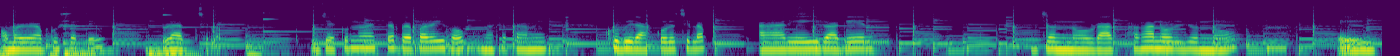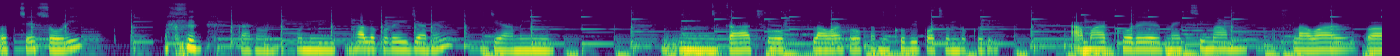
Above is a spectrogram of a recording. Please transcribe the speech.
অমরের আব্বুর সাথে রাগ ছিলাম। যে কোনো একটা ব্যাপারেই হোক, ওনার সাথে আমি খুবই রাগ করেছিলাম। আর এই রাগের জন্য, রাগ ভাঙানোর জন্য এই হচ্ছে সরি কারণ উনি ভালো করেই জানেন যে আমি গাছ হোক ফ্লাওয়ার হোক, আমি খুবই পছন্দ করি। আমার ঘরের ম্যাক্সিমাম ফ্লাওয়ার বা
